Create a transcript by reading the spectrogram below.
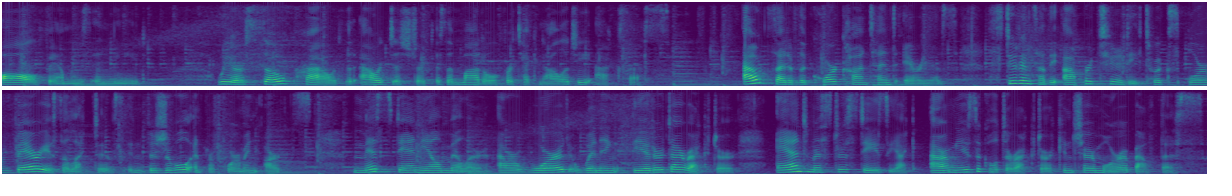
all families in need. We are so proud that our district is a model for technology access. Outside of the core content areas, students have the opportunity to explore various electives in visual and performing arts. Miss Danielle Miller, our award winning theater director, and Mr. Stasiak, our musical director, can share more about this.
